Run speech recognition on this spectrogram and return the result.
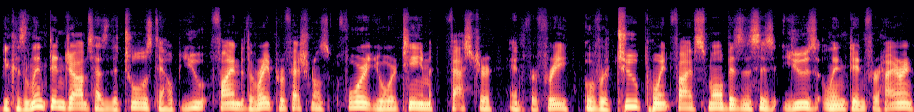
because LinkedIn Jobs has the tools to help you find the right professionals for your team faster and for free. Over 2.5 small businesses use LinkedIn for hiring,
